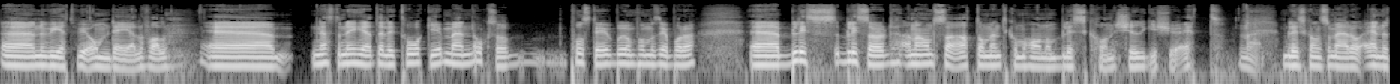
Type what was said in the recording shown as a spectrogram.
Eh, nu vet vi om det i alla fall. Eh, nästa nyhet är lite tråkig men också positiv beroende på hur man ser på det. Eh, Blizz, Blizzard annonserar att de inte kommer ha någon Blizzcon 2021. Nej. Blizzcon som är då en av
